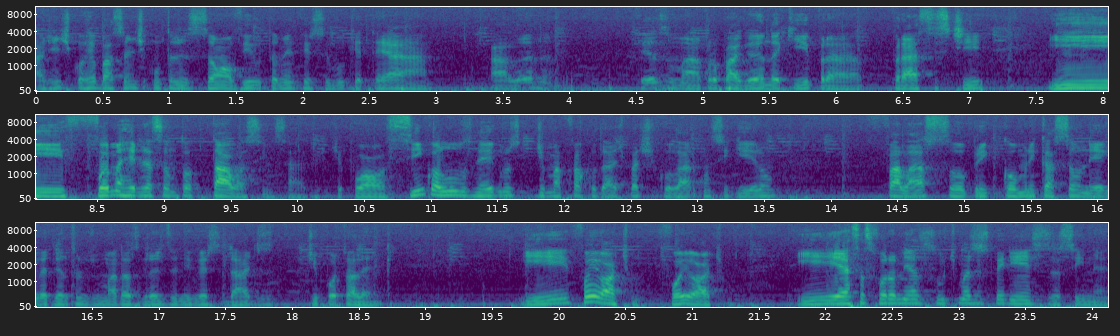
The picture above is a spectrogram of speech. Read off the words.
A gente correu bastante com transmissão ao vivo também no Facebook, até a, a Alana fez uma propaganda aqui para assistir. E foi uma realização total, assim, sabe? Tipo, ó, cinco alunos negros de uma faculdade particular conseguiram falar sobre comunicação negra dentro de uma das grandes universidades de Porto Alegre. E foi ótimo, foi ótimo. E essas foram minhas últimas experiências, assim, né?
